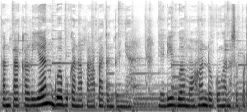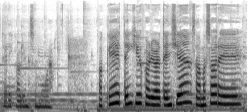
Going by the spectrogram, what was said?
Tanpa kalian, gue bukan apa-apa tentunya. Jadi gue mohon dukungan support dari kalian semua. Oke, okay, thank you for your attention. Selamat sore.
